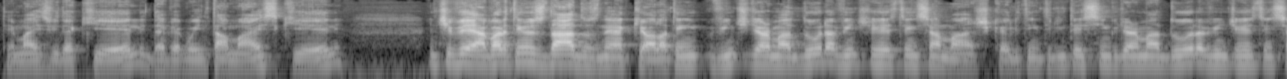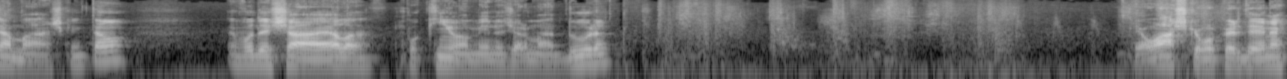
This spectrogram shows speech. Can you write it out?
Tem mais vida que ele, deve aguentar mais que ele. A gente vê, agora tem os dados, né, aqui ó, ela tem 20 de armadura, 20 de resistência mágica. Ele tem 35 de armadura, 20 de resistência mágica. Então... Eu vou deixar ela um pouquinho a menos de armadura. Eu acho que eu vou perder, né?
